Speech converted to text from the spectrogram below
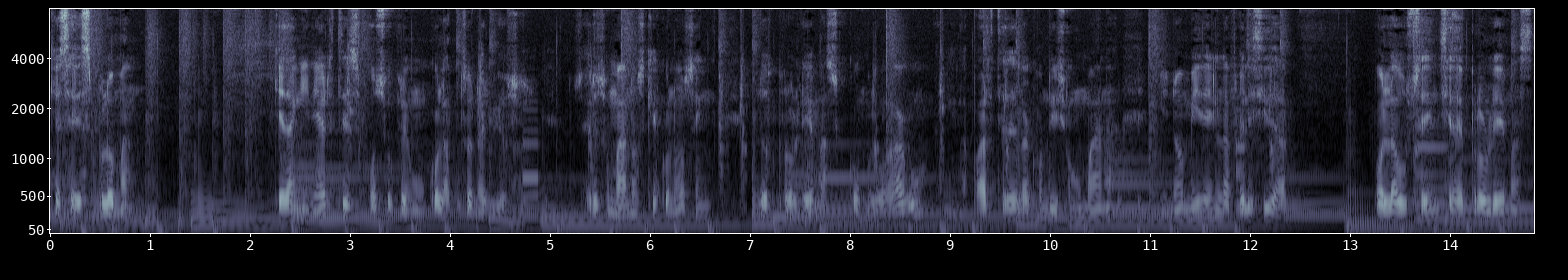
que se desploman, quedan inertes o sufren un colapso nervioso. seres humanos que conocen los problemas como lo hago en la parte de la condición humana y no miden la felicidad por la ausencia de problemas,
